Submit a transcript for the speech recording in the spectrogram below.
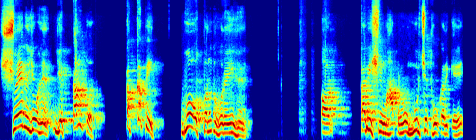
श्वेत जो है, ये कंप, कपकपी, वो उत्पन्न हो रही हैं। और कभी श्री महाप्रभु मूर्छित होकर के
